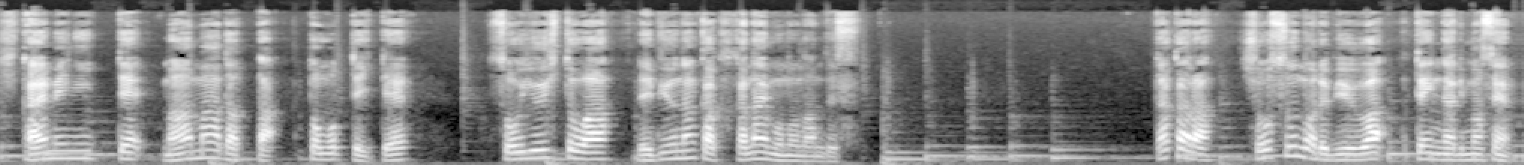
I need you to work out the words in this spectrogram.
控えめに言ってまあまあだったと思っていて、そういう人はレビューなんか書かないものなんです。だから少数のレビューは当てになりません。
